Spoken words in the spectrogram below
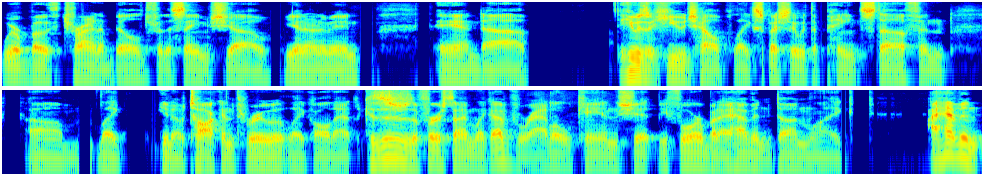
we were both trying to build for the same show. You know what I mean? And uh he was a huge help, like especially with the paint stuff and um like you know talking through it, like all that because this was the first time like I've rattle can shit before, but I haven't done like I haven't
